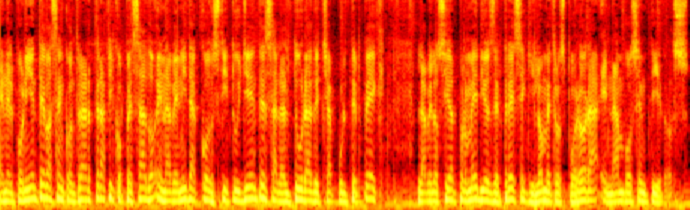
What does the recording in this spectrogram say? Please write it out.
En el poniente vas a encontrar tráfico pesado en Avenida Constituyentes a la altura de Chapultepec. La velocidad promedio es de 13 kilómetros por hora en ambos sentidos.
